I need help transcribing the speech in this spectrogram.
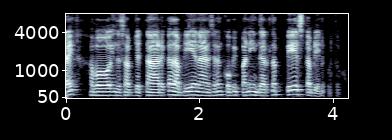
right அப்போது இந்த சப்ஜெக்ட் தான் இருக்குது அது அப்படியே நான் என்ன செய்கிறேன் காப்பி பண்ணி இந்த இடத்துல பேஸ்ட் அப்படின்னு கொடுத்துருவோம்.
